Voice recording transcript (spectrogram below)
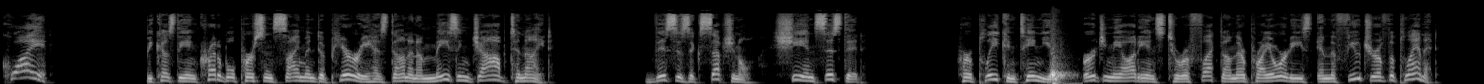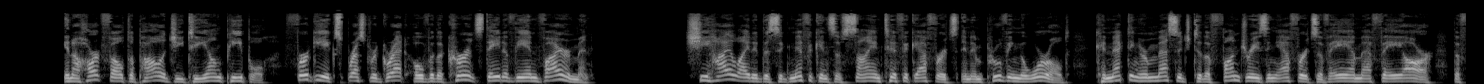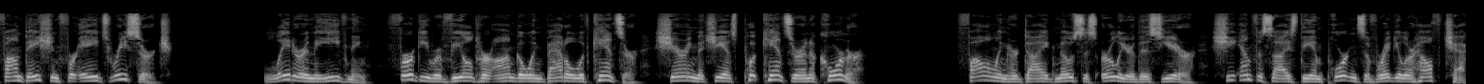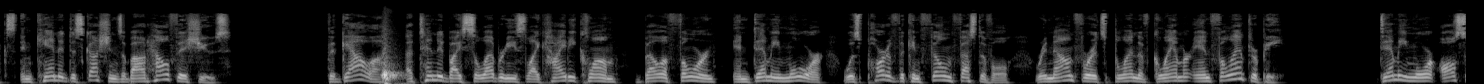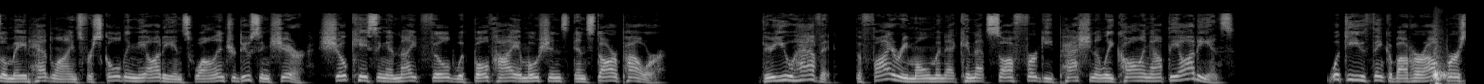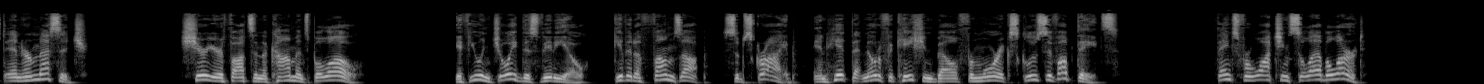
Quiet! Because the incredible person Simon de Pury has done an amazing job tonight. This is exceptional, she insisted. Her plea continued, urging the audience to reflect on their priorities and the future of the planet. In a heartfelt apology to young people, Fergie expressed regret over the current state of the environment. She highlighted the significance of scientific efforts in improving the world, connecting her message to the fundraising efforts of AMFAR, the Foundation for AIDS Research. Later in the evening, Fergie revealed her ongoing battle with cancer, sharing that she has put cancer in a corner. Following her diagnosis earlier this year, she emphasized the importance of regular health checks and candid discussions about health issues. The gala, attended by celebrities like Heidi Klum, Bella Thorne, and Demi Moore, was part of the Cannes Film Festival, renowned for its blend of glamour and philanthropy. Demi Moore also made headlines for scolding the audience while introducing Cher, showcasing a night filled with both high emotions and star power. There you have it, the fiery moment at Cannes saw Fergie passionately calling out the audience. What do you think about her outburst and her message? Share your thoughts in the comments below. If you enjoyed this video, give it a thumbs up, subscribe, and hit that notification bell for more exclusive updates. Thanks for watching Celeb Alert.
